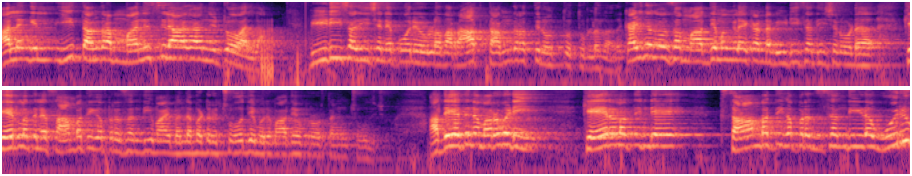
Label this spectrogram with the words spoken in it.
അല്ലെങ്കിൽ ഈ തന്ത്രം മനസ്സിലാകാഞ്ഞിട്ടോ അല്ല. വി ഡി സതീശനെ പോലെയുള്ളവർ ആ തന്ത്രത്തിനൊത്തു തുള്ളുന്നത്. കഴിഞ്ഞ ദിവസം മാധ്യമങ്ങളെ കണ്ട വി ഡി സതീശനോട് കേരളത്തിലെ സാമ്പത്തിക പ്രതിസന്ധിയുമായി ബന്ധപ്പെട്ട ഒരു ചോദ്യം ഒരു മാധ്യമപ്രവർത്തകൻ ചോദിച്ചു. അദ്ദേഹത്തിന്റെ മറുപടി കേരളത്തിന്റെ സാമ്പത്തിക പ്രതിസന്ധിയുടെ ഒരു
